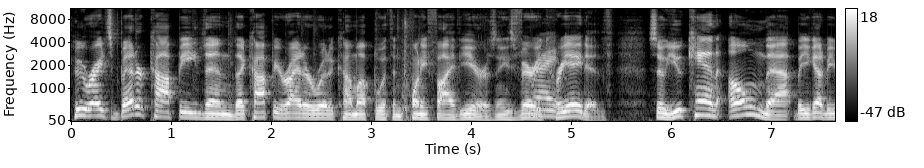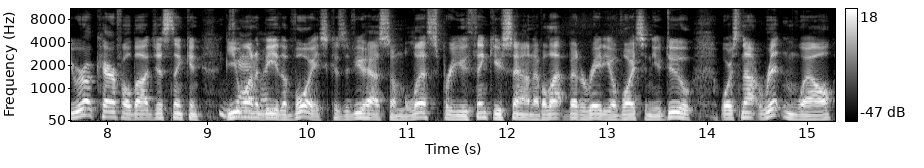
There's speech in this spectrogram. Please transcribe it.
who writes better copy than the copywriter would have come up with in 25 years, and he's very Right. creative. So you can own that, but you got to be real careful about just thinking you want to be the voice because if you have some lisp or you think you sound have a lot better radio voice than you do, or it's not written well,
